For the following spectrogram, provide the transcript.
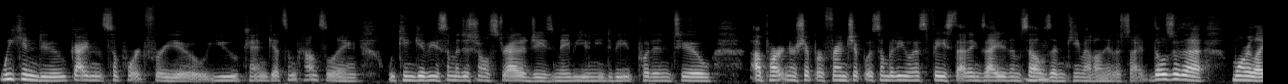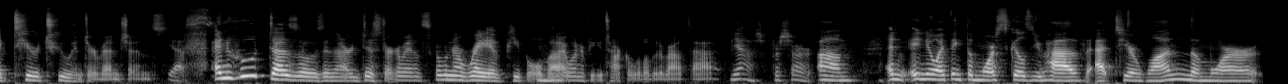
we can do guidance support for you. You can get some counseling. We can give you some additional strategies. Maybe you need to be put into a partnership or friendship with somebody who has faced that anxiety themselves mm-hmm. and came out on the other side. Those are the more like tier two interventions. Yes. And who does those in our district? I mean, it's an array of people, mm-hmm. but I wonder if you could talk a little bit about that. Yeah, for sure. Um, and, and, you know, I think the more skills you have at tier one, the more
